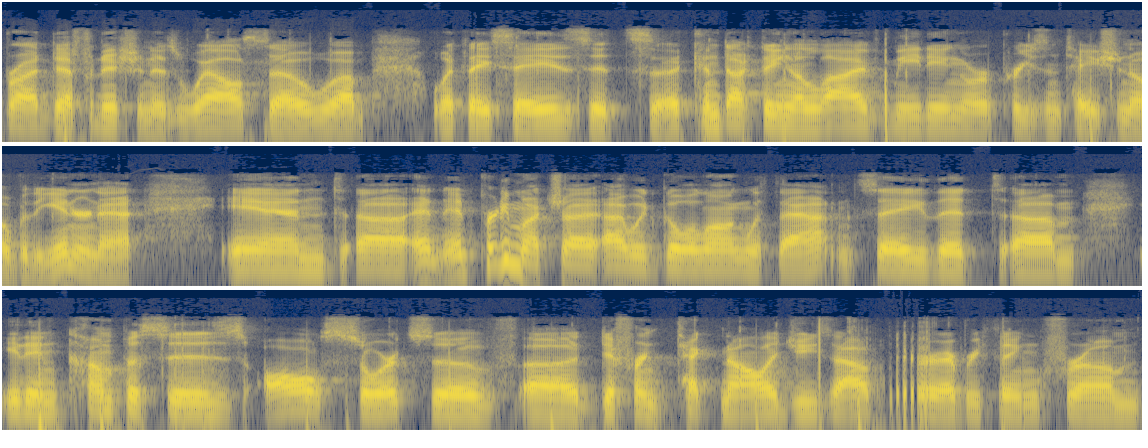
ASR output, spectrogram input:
broad definition as well. So um, what they say is it's uh, conducting a live meeting or a presentation over the internet, and uh, and and pretty much I, I, would go along with that and say that um, it encompasses all sorts of uh, different technologies out there, everything from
